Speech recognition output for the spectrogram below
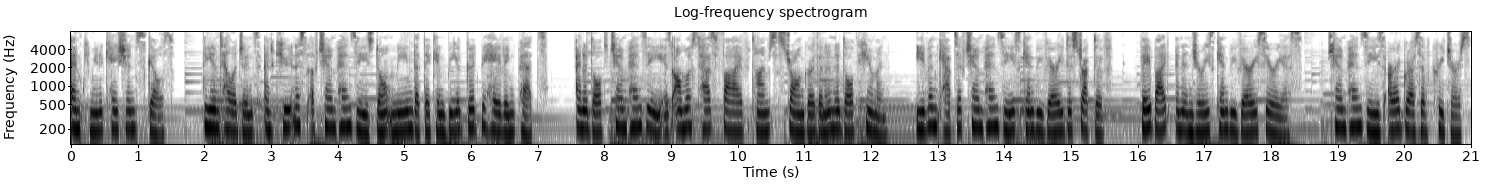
and communication skills. The intelligence and cuteness of chimpanzees don't mean that they can be a good behaving pets. An adult chimpanzee is almost has 5 times stronger than an adult human. Even captive chimpanzees can be very destructive. They bite and injuries can be very serious. Chimpanzees are aggressive creatures.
